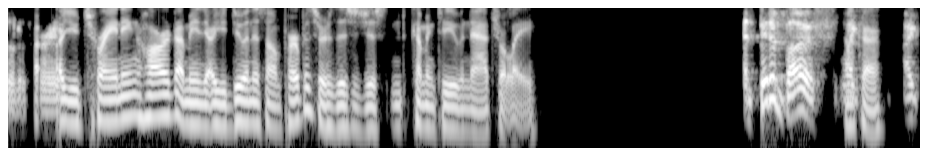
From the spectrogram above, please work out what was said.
sort of career. Are you training hard? I mean, are you doing this on purpose or is this just coming to you naturally? A bit of both. Like Okay. I,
